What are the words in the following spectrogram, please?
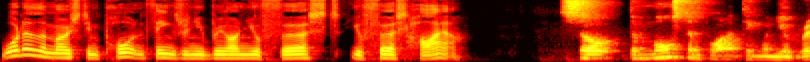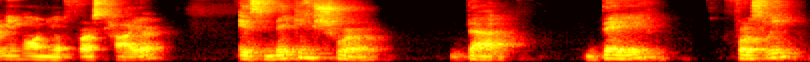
what are the most important things when you bring on your first your first hire? So the most important thing when you're bringing on your first hire is making sure that they, firstly,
